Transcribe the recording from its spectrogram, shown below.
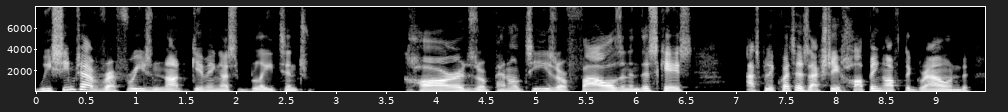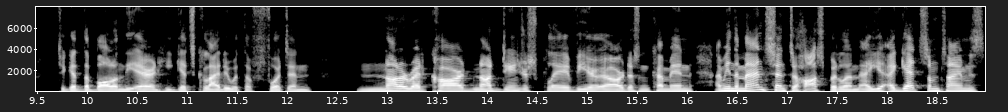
we seem to have referees not giving us blatant cards or penalties or fouls. And in this case, Azpilicueta is actually hopping off the ground to get the ball in the air and he gets collided with the foot. And not a red card, not dangerous play. VAR doesn't come in. I mean, the man's sent to hospital, and I, I get sometimes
